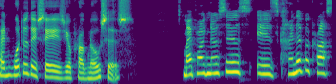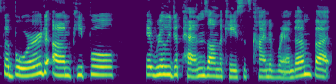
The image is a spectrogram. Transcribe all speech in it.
And what do they say is your prognosis? My prognosis is kind of across the board. Um, people, it really depends on the case. It's kind of random, but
